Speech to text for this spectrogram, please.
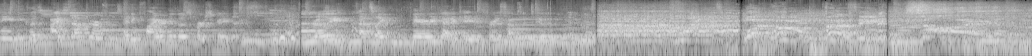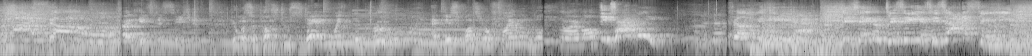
me because I stopped her from setting fire to those first graders. really? That's like very dedicated for a substitute. What? Who? Percy! Sword! I And his decision. You were supposed to stay with the group, and this was your final war. Normal. Exactly! From me. This ain't Odysseus, it's Odyssey!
